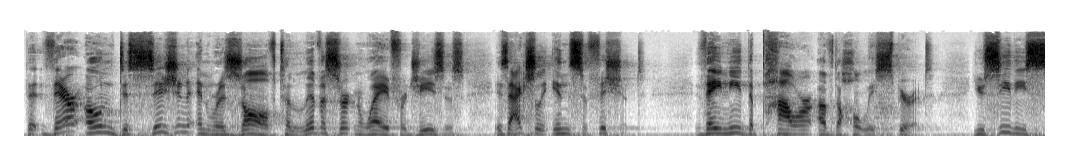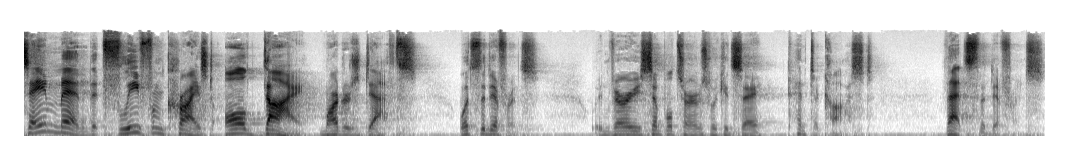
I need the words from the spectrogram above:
that their own decision and resolve to live a certain way for Jesus is actually insufficient. They need the power of the Holy Spirit. You see, these same men that flee from Christ all die martyrs' deaths. What's the difference? In very simple terms, we could say Pentecost. That's the difference.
